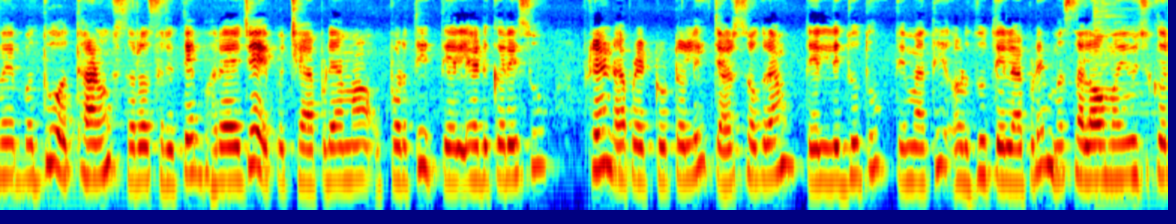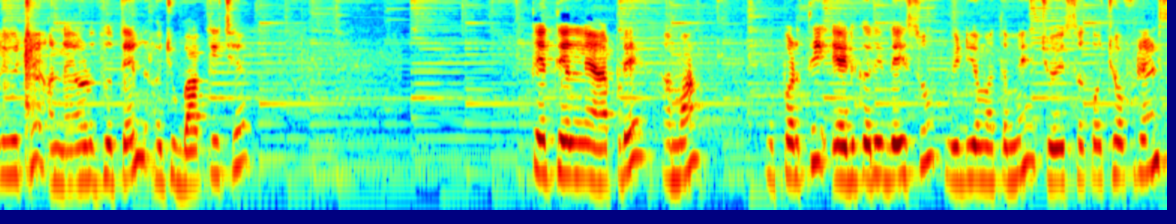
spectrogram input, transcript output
હવે બધું અથાણું સરસ રીતે ભરાઈ જાય, પછી આપણે આમાં ઉપરથી તેલ એડ કરીશું. ફ્રેન્ડ, આપણે ટોટલી ચારસો ગ્રામ તેલ લીધું હતું. તેમાંથી અડધું તેલ આપણે મસાલાઓમાં યુઝ કર્યું છે અને અડધું તેલ હજુ બાકી છે. તે તેલને આપણે આમાં ઉપરથી એડ કરી દઈશું. વિડીયોમાં તમે જોઈ શકો છો, ફ્રેન્ડ્સ.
